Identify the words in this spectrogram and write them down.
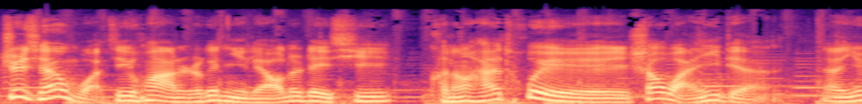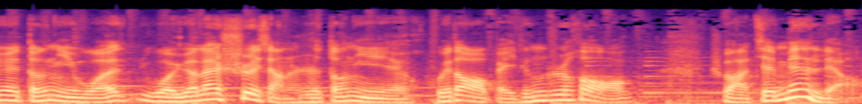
之前我计划的是跟你聊的这期，可能还会稍晚一点，呃，因为等你我我原来设想的是等你回到北京之后，是吧？见面聊，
